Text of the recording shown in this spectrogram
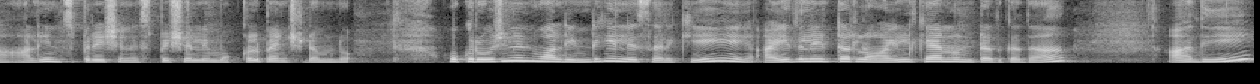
చాలా ఇన్స్పిరేషన్ ఎస్పెషల్లీ మొక్కలు పెంచడంలో. ఒకరోజు నేను వాళ్ళ ఇంటికి వెళ్ళేసరికి ఐదు లీటర్ల ఆయిల్ క్యాన్ ఉంటుంది కదా? అది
